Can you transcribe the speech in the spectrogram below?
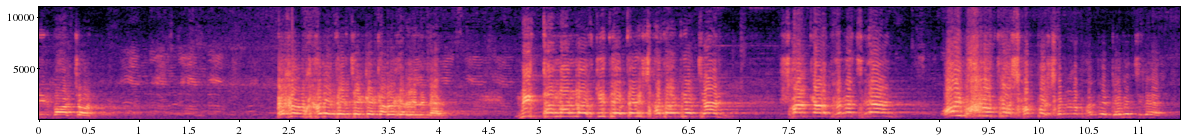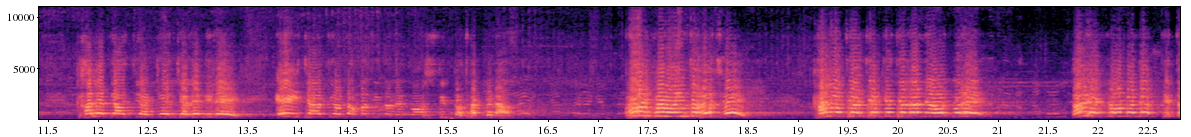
নির্বাচন। বেগম খালেদা জিয়াকে কারাগারে মিথ্যা দিয়েছেন। সরকার ভেবেছিলেন, ওই ভারতীয় ভেবেছিলেন খালেদা জেলে নিলে এই জাতীয়তাবাদী দলের কোনো অস্তিত্ব থাকবে না। ভুল প্রমাণিত হয়েছে। খালেদা জিয়াকে জেলে নেওয়ার পরে তারেক নেতৃত্ব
